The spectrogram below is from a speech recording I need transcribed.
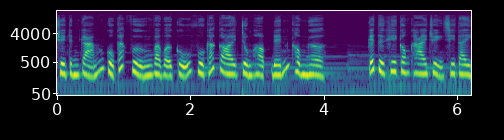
Chuyện tình cảm của các Phượng và vợ cũ vua cá coi trùng hợp đến không ngờ. Kể từ khi công khai chuyện chia tay,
